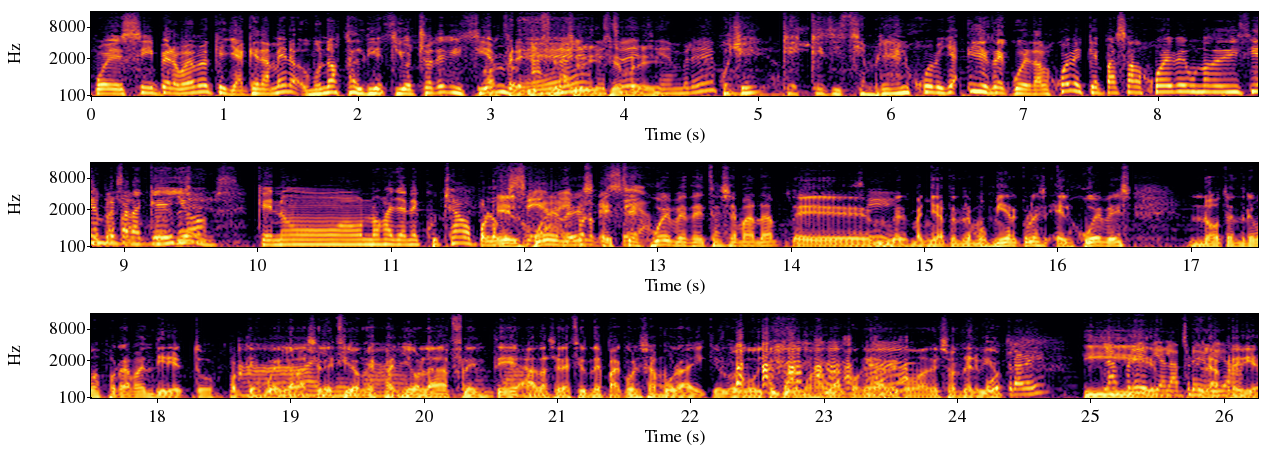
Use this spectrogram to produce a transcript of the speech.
Pues sí, pero bueno, que ya queda menos. Bueno, hasta el 18 de diciembre, Hasta el 18 ¿eh? de 18 diciembre. diciembre. pues, Oye, que, que diciembre es el jueves ya. Y recuerda el jueves, ¿qué pasa el jueves 1 de diciembre para el aquellos que no nos hayan escuchado, por lo el que sea, ¿eh? jueves, por lo que este sea. jueves de esta semana, eh, Sí. mañana tendremos miércoles, el jueves no tendremos programa en directo, porque Ah, juega la es selección verdad, española frente a la selección de Paco el Samurai, que luego hoy te podemos hablar con él a ver cómo van esos nervios. ¿Otra vez? Y La previa, la previa.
